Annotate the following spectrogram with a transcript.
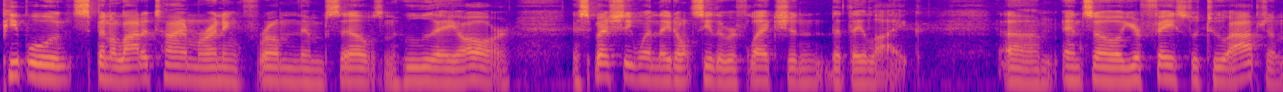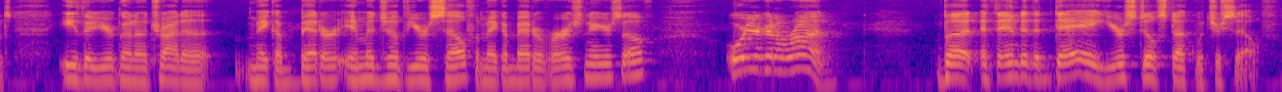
people spend a lot of time running from themselves and who they are, especially when they don't see the reflection that they like. Um, and so you're faced with two options: either you're going to try to make a better image of yourself and make a better version of yourself, or you're going to run. But at the end of the day, you're still stuck with yourself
